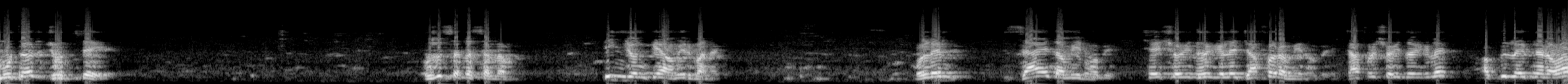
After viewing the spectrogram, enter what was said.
মুদার যুদ্ধে হুজুর সাল্লাহ সাল্লাম তিনজনকে আমির বানায়। বললেন, জায়দ আমির হবে, সে শহীদ হয়ে গেলে জাফর আমির হবে। জাফর শহীদ হয়ে গেলে আব্দুল্লাহ ইবনে রাওয়া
